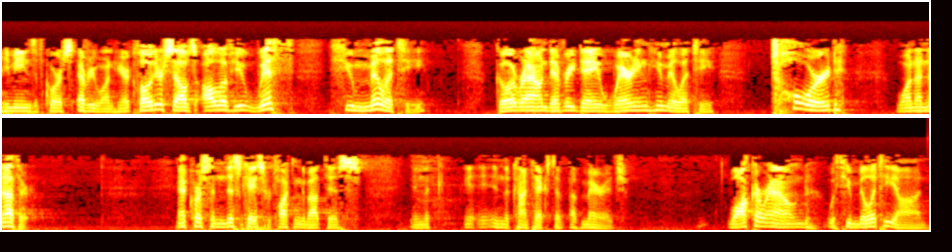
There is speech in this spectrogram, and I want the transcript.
he means, of course, everyone here, clothe yourselves, all of you, with humility. Go around every day wearing humility toward one another. And of course, in this case, we're talking about this in the, in the context of, of marriage. Walk around with humility on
